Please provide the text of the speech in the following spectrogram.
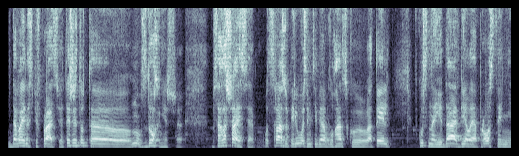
давай на співпрацю. Ти же тут е, ну, здохнеш. Соглашайся. Вот сразу перевозим тебя в Луганскую отель, вкусная еда, белая простынь,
